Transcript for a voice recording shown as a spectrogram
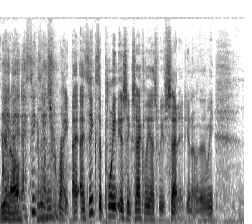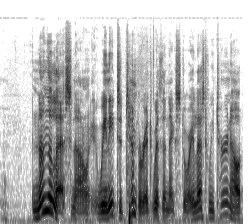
you I- know. I, I think that's mm-hmm. right. I, I think the point is exactly as we've said it. You know, we. Nonetheless, now we need to temper it with the next story, lest we turn out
